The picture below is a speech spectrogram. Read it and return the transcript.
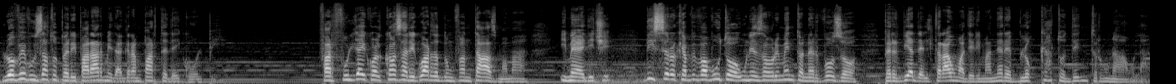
Lo avevo usato per ripararmi da gran parte dei colpi. Farfugliai qualcosa riguardo ad un fantasma, ma i medici dissero che avevo avuto un esaurimento nervoso per via del trauma di rimanere bloccato dentro un'aula.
